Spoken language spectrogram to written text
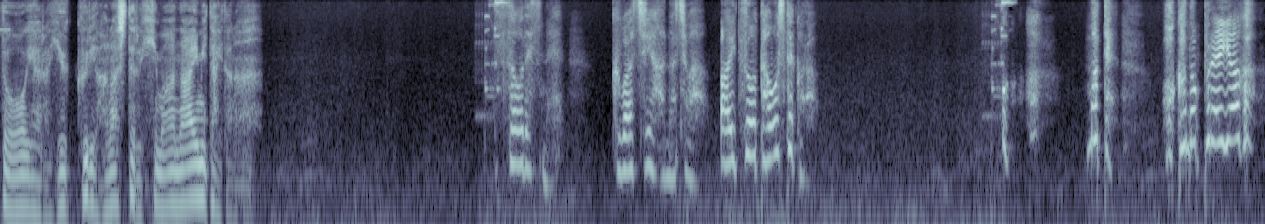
どうやらゆっくり話してる暇はないみたいだな。そうですね。詳しい話はあいつを倒してから。あ待って。他のプレイヤーが。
